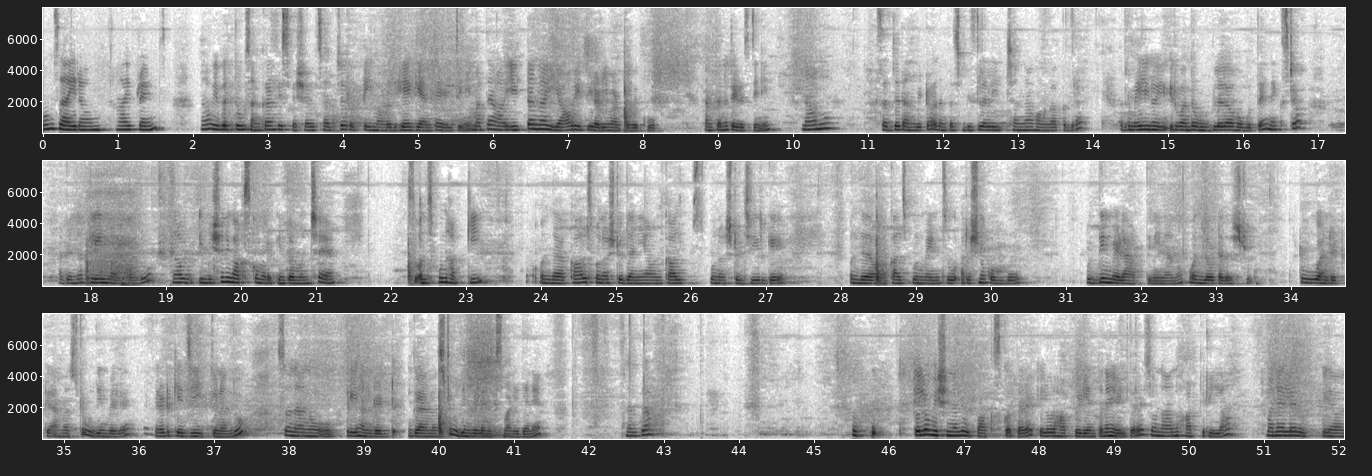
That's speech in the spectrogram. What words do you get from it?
ಓಂ Sairam. Hi friends ನಾವು ಇವತ್ತು Sankranti special ಸಜ್ಜೆ ರೊಟ್ಟಿ ಮಾಡೋದು ಹೇಗೆ ಅಂತ ಹೇಳ್ತೀನಿ. ಮತ್ತು ಆ ಹಿಟ್ಟನ್ನು ಯಾವ ರೀತಿ ರೆಡಿ ಮಾಡ್ಕೋಬೇಕು ಅಂತಲೂ ತಿಳಿಸ್ತೀನಿ. ನಾನು ಸಜ್ಜೆ ತಂದುಬಿಟ್ಟು ಅದನ್ನು ಫಸ್ಟ್ ಬಿಸಿಲಲ್ಲಿ ಚೆನ್ನಾಗಿ ಒಣಗಾಕಿದ್ರೆ ಅದ್ರ ಮೇಲಿನ ಇರುವಂಥ ಹುಬ್ಳೆಲ್ಲ ಹೋಗುತ್ತೆ. ನೆಕ್ಸ್ಟ್ ಅದನ್ನು ಕ್ಲೀನ್ ಮಾಡಿಕೊಂಡು ನಾವು ಈ ಮಿಷನಿಗೆ ಹಾಕ್ಸ್ಕೊಂಬರೋಕ್ಕಿಂತ ಮುಂಚೆ ಒಂದು ಸ್ಪೂನ್ ಅಕ್ಕಿ, ಒಂದು ಕಾಲು ಸ್ಪೂನಷ್ಟು ಧನಿಯಾ, ಒಂದು ಕಾಲು ಸ್ಪೂನಷ್ಟು ಜೀರಿಗೆ ಒಂದು ಕಾಲು ಸ್ಪೂನ್ ಮೆಣಸು, ಅರಿಶಿನ ಕೊಂಬು ಉದ್ದಿನಬೇಳೆ ಹಾಕ್ತೀನಿ ನಾನು, ಒಂದು ಲೋಟದಷ್ಟು. ಟೂ ಹಂಡ್ರೆಡ್ ಗ್ರಾಮಷ್ಟು ಉದ್ದಿನಬೇಳೆ ಎರಡು ಕೆ ಜಿ ಇತ್ತು ನಂದು. ಸೊ ನಾನು ತ್ರೀ ಹಂಡ್ರೆಡ್ ಗ್ರಾಮಷ್ಟು ಉದ್ದಿನಬೇಳೆ ಮಿಕ್ಸ್ ಮಾಡಿದ್ದೇನೆ. ನಂತರ ಉಪ್ಪು. ಕೆಲವು ಮಿಷಿನಲ್ಲಿ ಉಪ್ಪು ಹಾಕಿಸ್ಕೋತಾರೆ, ಕೆಲವರು ಹಾಕಬೇಡಿ ಅಂತಲೇ ಹೇಳ್ತಾರೆ. ಸೊ ನಾನು ಹಾಕ್ತಿರ್ಲಿಲ್ಲ ಮನೆಯಲ್ಲೇ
